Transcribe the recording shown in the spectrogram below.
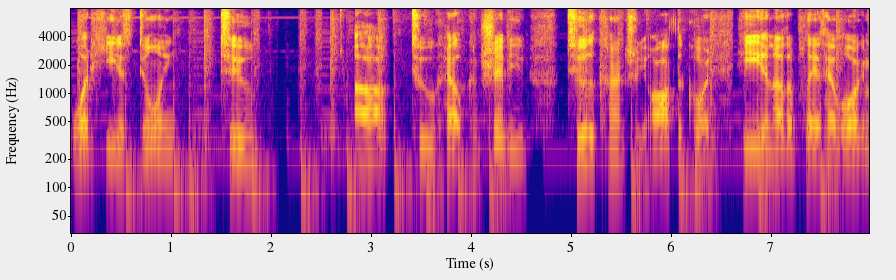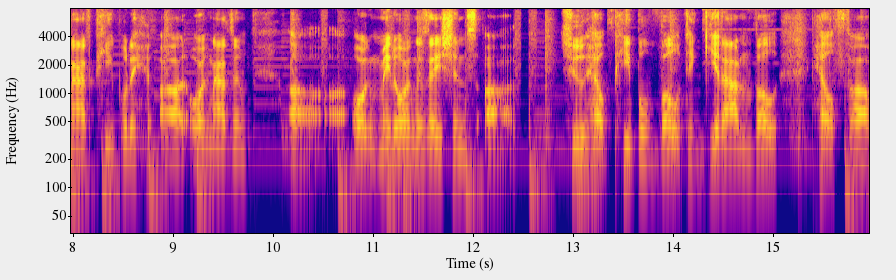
what he is doing to uh, to help contribute to the country off the court. He and other players have organized people to uh, organize them, uh, org- made organizations uh, to help people vote, to get out and vote, help uh,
